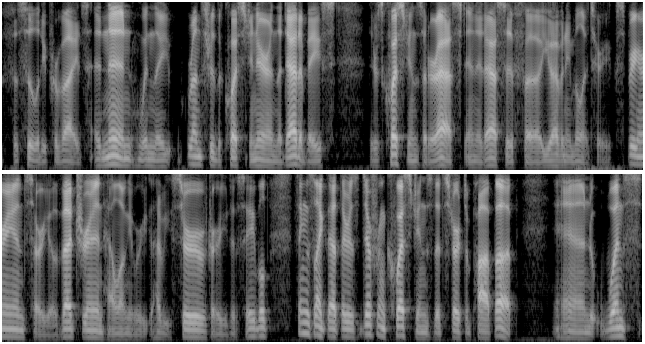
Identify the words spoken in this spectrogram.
facility provides. And then when they run through the questionnaire in the database, there's questions that are asked, and it asks if uh, you have any military experience, are you a veteran, how long have you- have you served, are you disabled, things like that. There's different questions that start to pop up, and once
